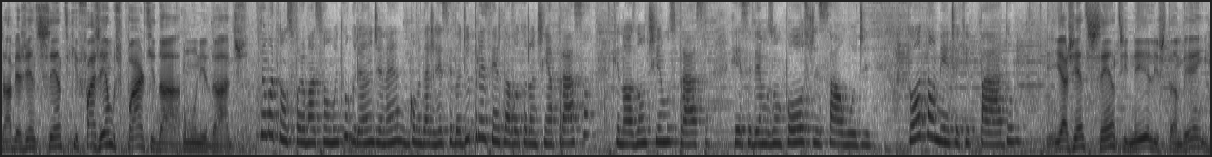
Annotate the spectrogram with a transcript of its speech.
sabe? A gente sente que fazemos parte da comunidade. É uma transformação muito grande, né? A comunidade recebeu de presente da Votorantim a praça, que nós não tínhamos praça. Recebemos um posto de saúde totalmente equipado. E a gente sente neles também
